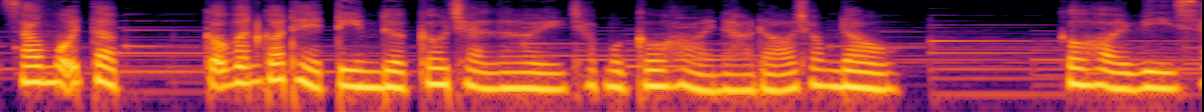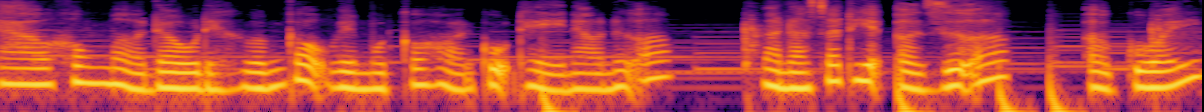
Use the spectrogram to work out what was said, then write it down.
Sau mỗi tập, cậu vẫn có thể tìm được câu trả lời cho một câu hỏi nào đó trong đầu. Câu hỏi vì sao không mở đầu để hướng cậu về một câu hỏi cụ thể nào nữa, mà nó xuất hiện ở giữa, ở cuối,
